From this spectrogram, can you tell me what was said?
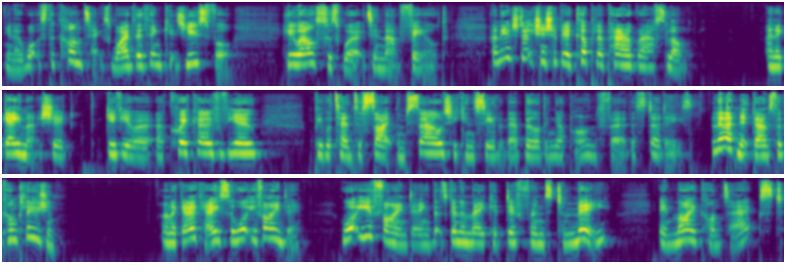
You know, what's the context? Why do they think it's useful? Who else has worked in that field? And the introduction should be a couple of paragraphs long. And again, that should give you a, a quick overview. People tend to cite themselves. You can see that they're building up on further studies. And then I'd nip down to the conclusion. And I go, okay, so what are you finding? What are you finding that's going to make a difference to me in my context?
